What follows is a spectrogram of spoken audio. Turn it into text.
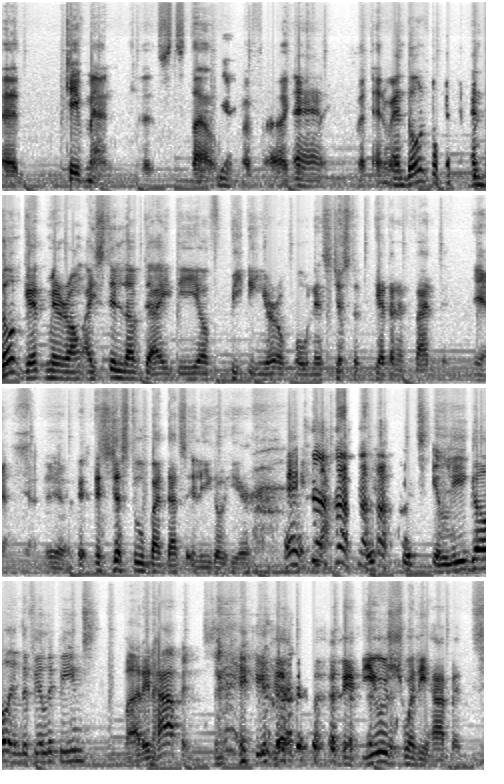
a caveman style Yeah. of uh, and gameplay. But anyway, And don't and don't get me wrong, I still love the idea of beating your opponents just to get an advantage. yeah, yeah. yeah. It- It's just too bad that's illegal here. Hey, it- it's illegal in the Philippines, but it happens. It usually happens.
